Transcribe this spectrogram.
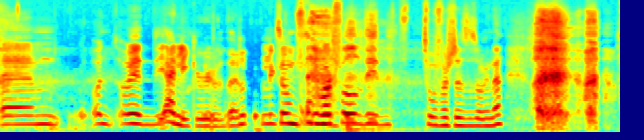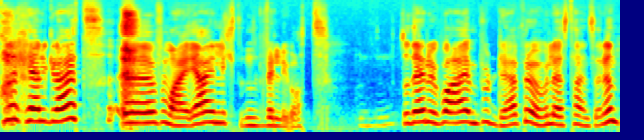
Um, og, og jeg liker Riverdale, liksom. I hvert fall de to første sesongene. Så det er helt greit uh, for meg. Jeg likte den veldig godt. Så det jeg lurer på er, burde jeg prøve å lese tegneserien?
